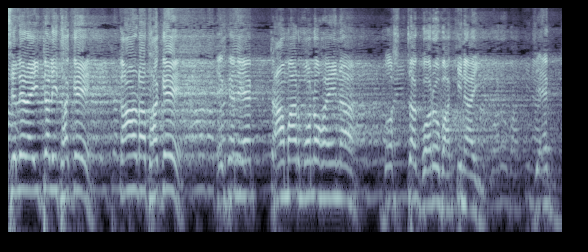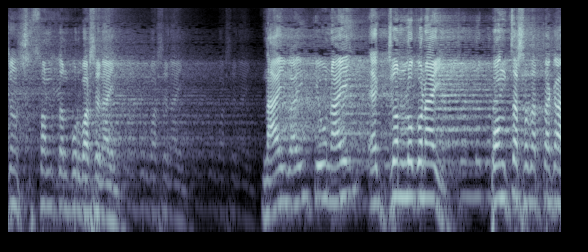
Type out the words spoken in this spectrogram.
ছেলেরা ইটালি থাকে, কানাডা থাকে। এখানে একটা আমার মনে হয় না, দশটা গড় বাকি নাই। যে একজন সন্তান প্রবাসে নাই। নাই ভাই, কেউ নাই, একজন লোক নাই। পঞ্চাশ হাজার টাকা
